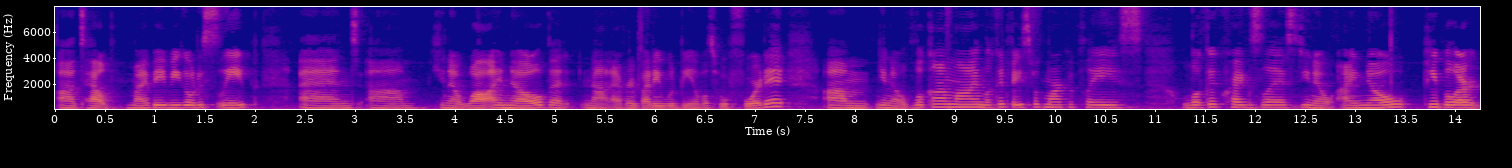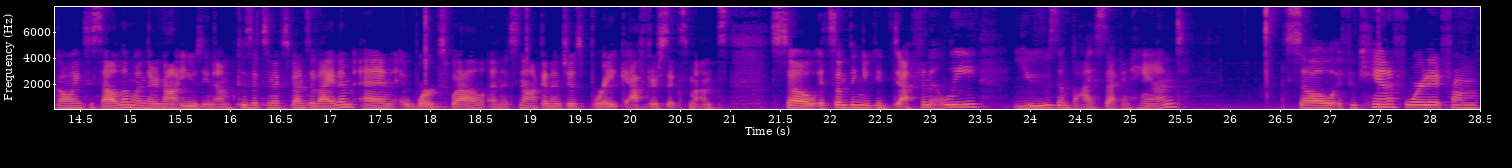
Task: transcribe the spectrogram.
uh, to help my baby go to sleep. And, um, you know, while I know that not everybody would be able to afford it, um, you know, look online, look at Facebook Marketplace, look at Craigslist. You know, I know people are going to sell them when they're not using them because it's an expensive item and it works well and it's not going to just break after six months. So it's something you could definitely use and buy secondhand. So if you can't afford it from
